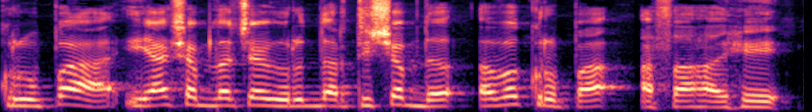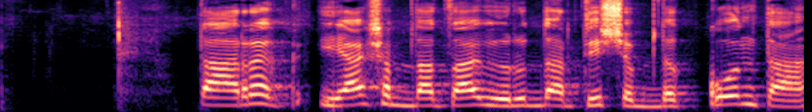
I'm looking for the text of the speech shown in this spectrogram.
कृपा या शब्दाच्या विरुद्धार्थी शब्द अवकृपा असा आहे. तारक या शब्दाचा विरुद्धार्थी शब्द कोणता?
